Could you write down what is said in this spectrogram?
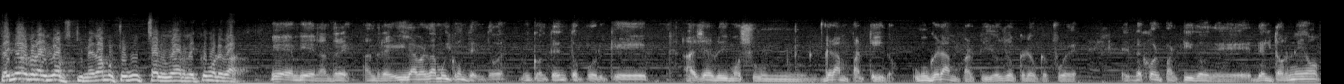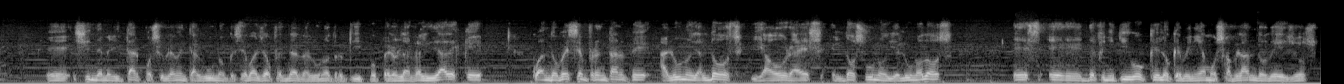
Señor Brailovsky, me da mucho gusto saludarle. ¿Cómo le va? Bien, bien, André. André, y la verdad muy contento, ¿eh? muy contento porque ayer vimos un gran partido, un gran partido. Yo creo que fue el mejor partido del torneo, eh, sin demeritar posiblemente alguno que se vaya a ofender de algún otro equipo, pero la realidad es que cuando ves enfrentarte al 1 y al 2, y ahora es el 2-1 y el 1-2, es eh, definitivo que lo que veníamos hablando de ellos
